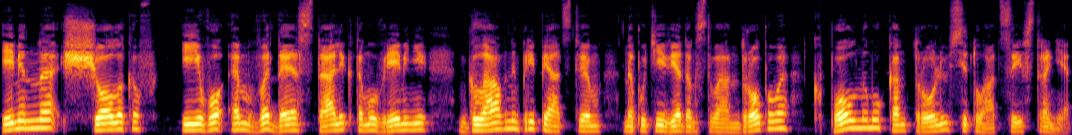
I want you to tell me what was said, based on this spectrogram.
Именно Щелоков и его МВД стали к тому времени главным препятствием на пути ведомства Андропова к полному контролю ситуации в стране.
